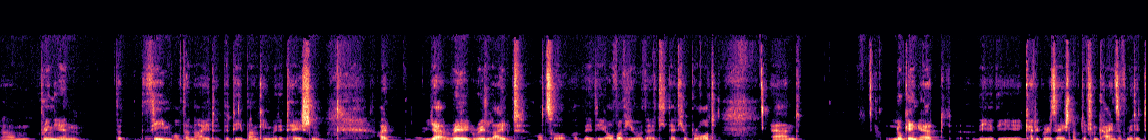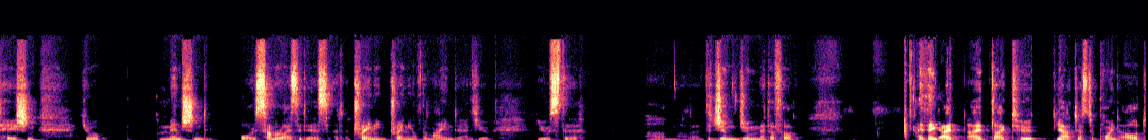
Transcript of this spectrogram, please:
um, bring in the theme of the night, the debunking meditation. I yeah really really liked also the, the overview that that you brought, and looking at the the categorization of different kinds of meditation, you mentioned or summarized it as a training training of the mind, and you use the um, the gym gym metaphor. I think I'd I'd like to yeah just to point out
